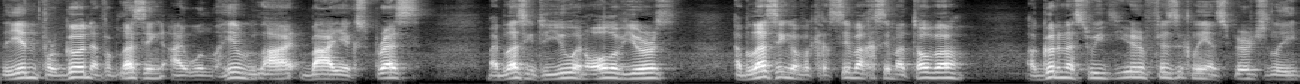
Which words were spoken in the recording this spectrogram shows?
the yin for good and for blessing, I will hereby express my blessing to you and all of yours, a blessing of a kasiva chsimatova, a good and a sweet year, physically and spiritually.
